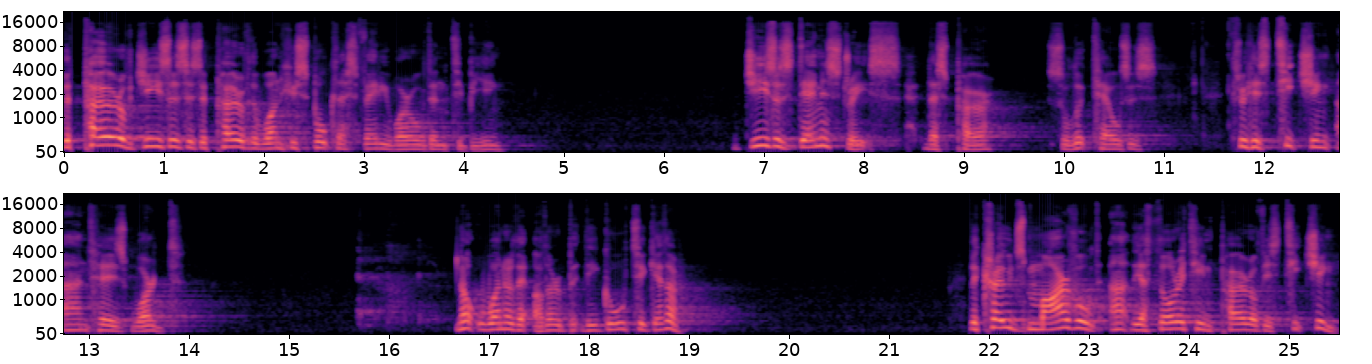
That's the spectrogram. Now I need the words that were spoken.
The power of Jesus is the power of the one who spoke this very world into being. Jesus demonstrates this power, so Luke tells us, through his teaching and his word. Not one or the other, but they go together. The crowds marveled at the authority and power of his teaching.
